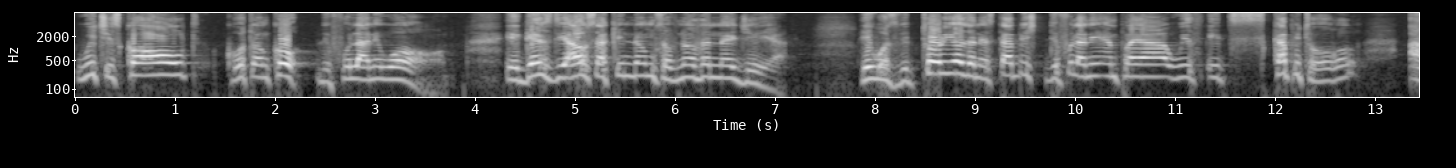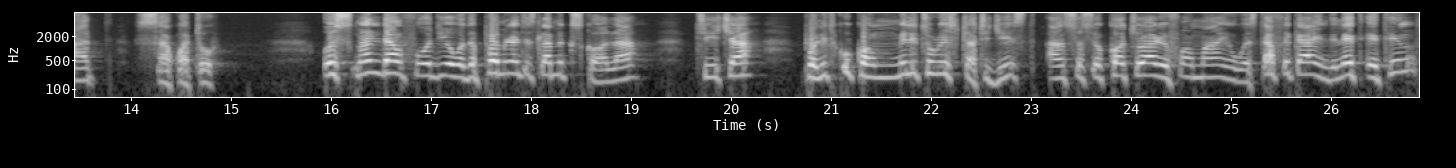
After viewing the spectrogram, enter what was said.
which is called, quote unquote, the Fulani War, against the Hausa kingdoms of northern Nigeria. He was victorious and established the Fulani Empire with its capital at Sakwato. Usman Dan Fodio was a prominent Islamic scholar, teacher, political military strategist, and sociocultural reformer in West Africa in the late 18th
